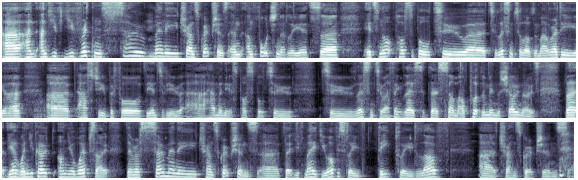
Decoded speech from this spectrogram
uh, and and you've you've written so many transcriptions, and unfortunately, it's uh, it's not possible to uh, to listen to all of them. I already uh, uh, asked you before the interview uh, how many it's possible to to listen to. I think there's there's some. I'll put them in the show notes. But yeah, when you go on your website, there are so many transcriptions uh, that you've made. You obviously deeply love uh, transcriptions.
